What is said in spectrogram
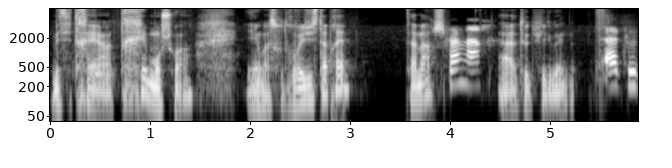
mais c'est très un très bon choix. Et on va se retrouver juste après. Ça marche? Ça marche. À tout de suite Gwen. À tout.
